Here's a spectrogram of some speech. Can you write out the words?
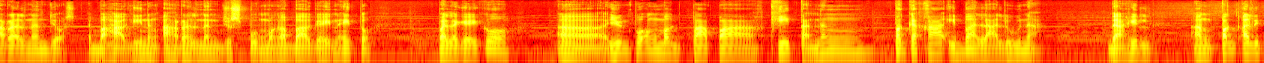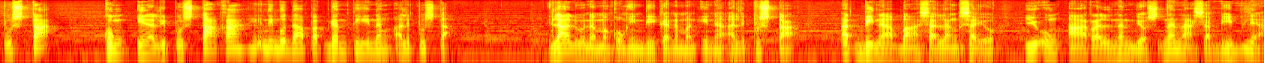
aral ng Diyos. Eh, bahagi ng aral ng Diyos po mga bagay na ito. Palagay ko, uh, yun po ang magpapakita ng pagkakaiba lalo na. Dahil ang pag-alipusta, kung inalipusta ka, hindi mo dapat gantihin ng alipusta. Lalo naman kung hindi ka naman inaalipusta at binabasa lang sa'yo yung aral ng Diyos na nasa Biblia.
